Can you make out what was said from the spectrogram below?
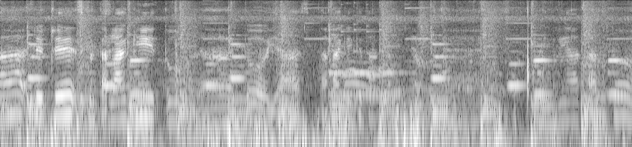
Kakak dedek sebentar lagi tuh nah tuh ya sebentar lagi kita akan nyampe kelihatan tuh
